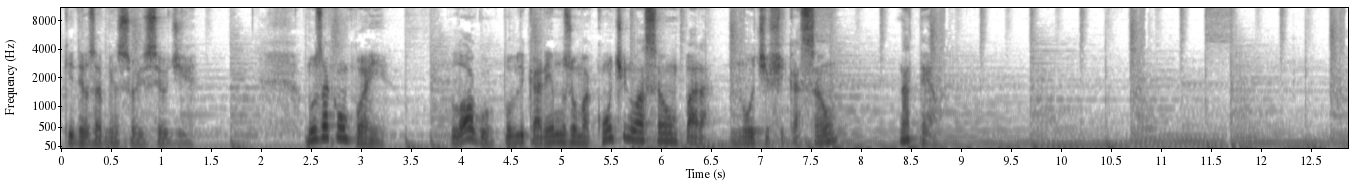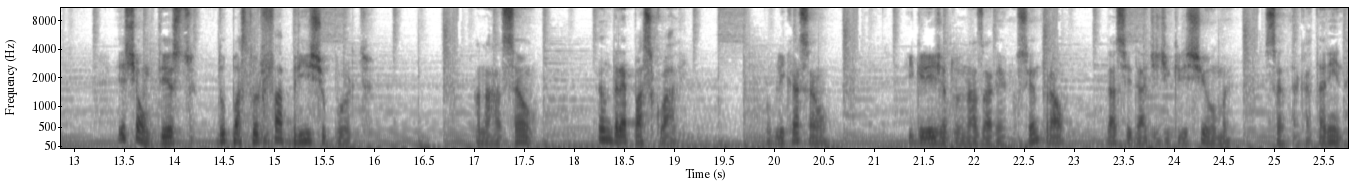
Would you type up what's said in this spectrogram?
Que Deus abençoe o seu dia. Nos acompanhe. Logo publicaremos uma continuação para notificação na tela. Este é um texto do pastor Fabrício Porto. A narração, André Pasquale. Publicação, Igreja do Nazareno Central, da cidade de Criciúma, Santa Catarina.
